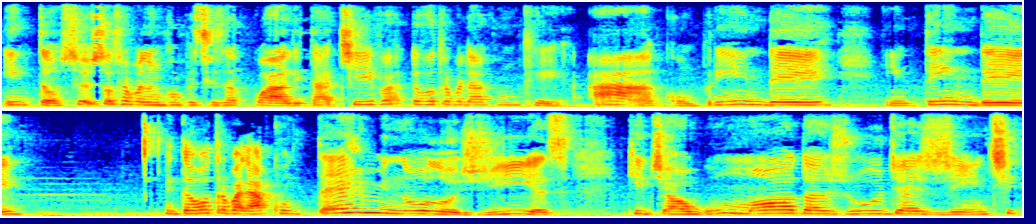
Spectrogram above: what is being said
Então, se eu estou trabalhando com pesquisa qualitativa, eu vou trabalhar com o quê? Ah, compreender, entender. Então, eu vou trabalhar com terminologias que de algum modo ajude a gente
